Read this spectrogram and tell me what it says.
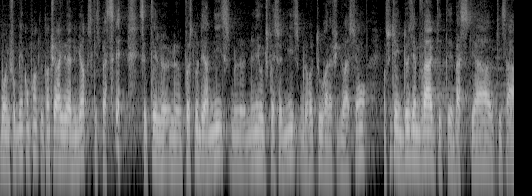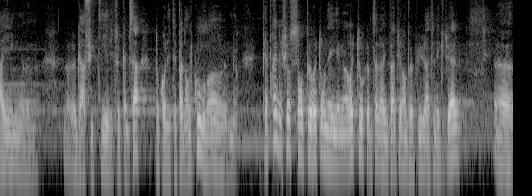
Bon, il faut bien comprendre que quand je suis arrivé à New York, ce qui se passait, c'était le, postmodernisme, le, néo-expressionnisme, le retour à la figuration. Ensuite, il y a une deuxième vague qui était Basquiat, euh, euh, graffiti et des trucs comme ça. Donc on n'était pas dans le coup. Hein. Et puis après, les choses sont un peu retournées. Il y a eu un retour comme ça vers une peinture un peu plus intellectuelle. Euh,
